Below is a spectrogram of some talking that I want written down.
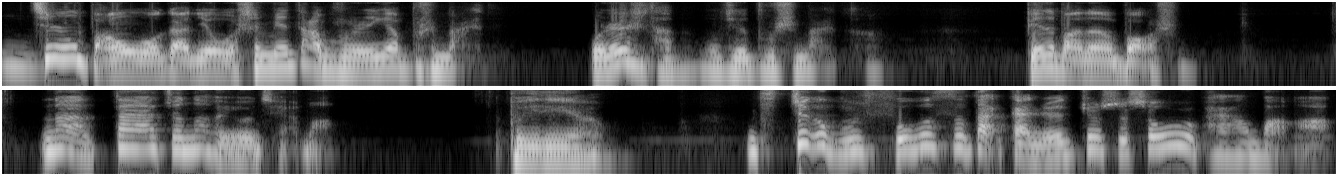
嗯金融榜我感觉我身边大部分人应该不是买的，我认识他们，我觉得不是买的啊，别的榜单我不好说，那大家真的很有钱吗？不一定啊。这个不是福布斯大，感觉就是收入排行榜啊。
